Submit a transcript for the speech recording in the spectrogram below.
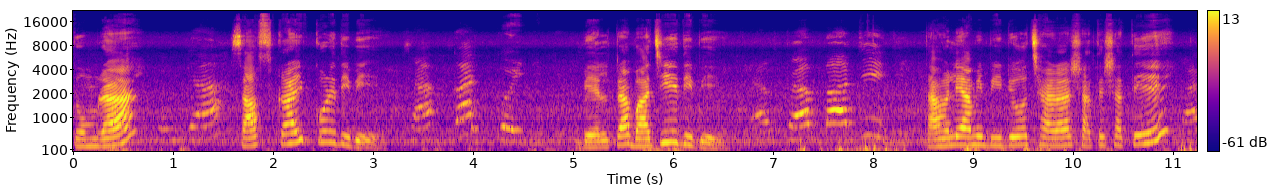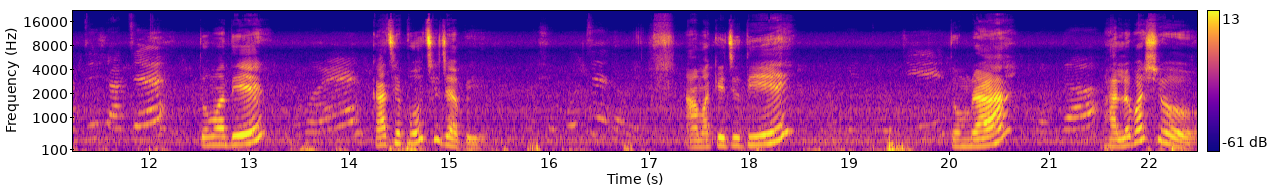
তোমরা? সাবস্ক্রাইব করে দিবে। বেলটা বাজিয়ে দিবে। তাহলে আমি ভিডিও ছাড়ার সাথে সাথে তোমাদের কাছে পৌঁছে যাবে। আমাকে যদি তোমরা ভালোবাসো।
